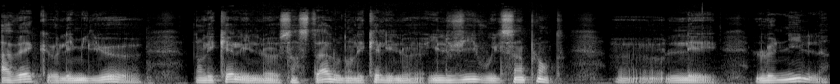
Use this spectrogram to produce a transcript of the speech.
avec les milieux dans lesquels ils s'installent ou dans lesquels ils, vivent ou ils s'implantent. Le Nil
